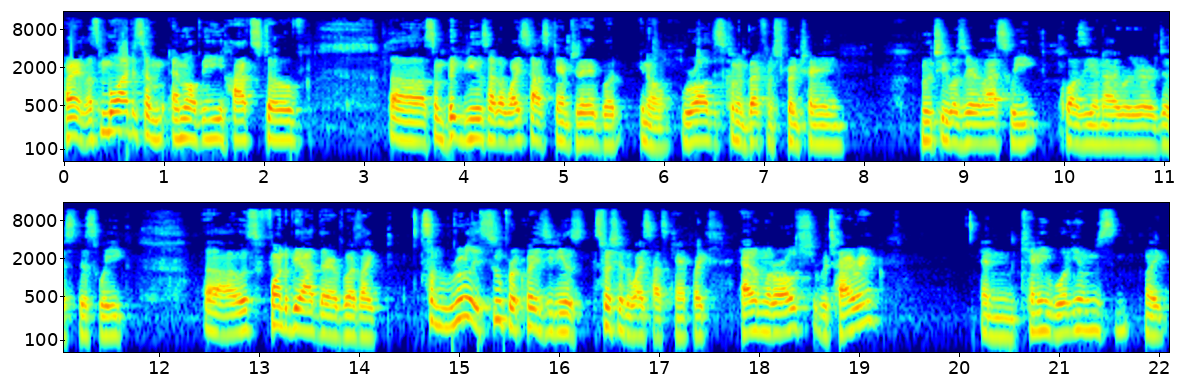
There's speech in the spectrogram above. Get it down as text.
All right, let's move on to some MLB hot stove. Uh, some big news out of White Sox camp today, but you know we're all just coming back from spring training. Moochie was there last week. Quasi and I were there just this week. Uh, it was fun to be out there, but like some really super crazy news, especially the White Sox camp. Like Adam LaRoche retiring, and Kenny Williams like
